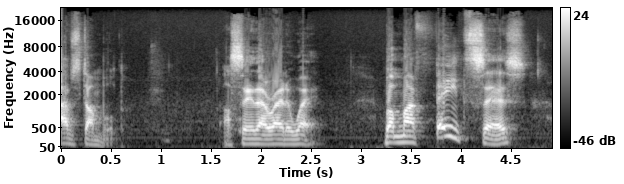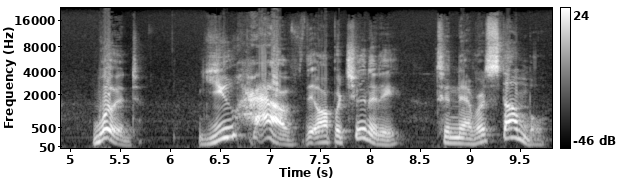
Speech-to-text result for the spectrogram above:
I've stumbled. I'll say that right away. But my faith says, Would you have the opportunity to never stumble.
